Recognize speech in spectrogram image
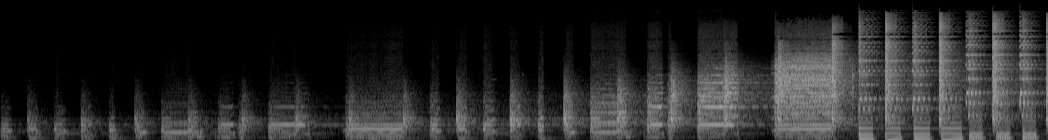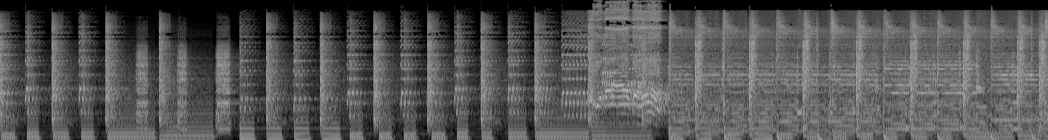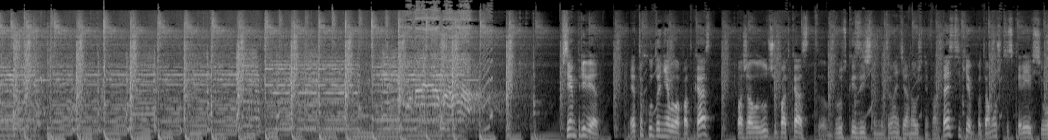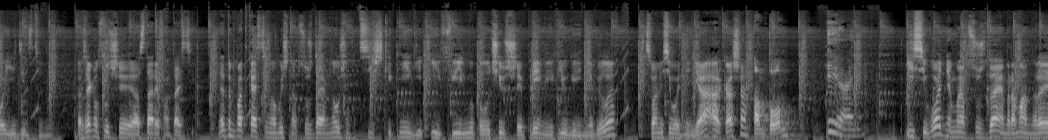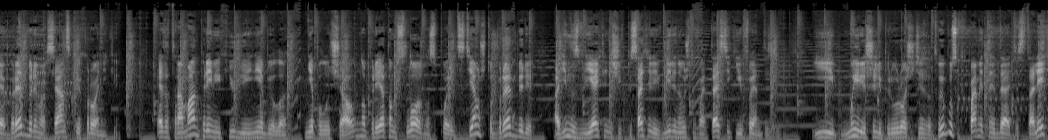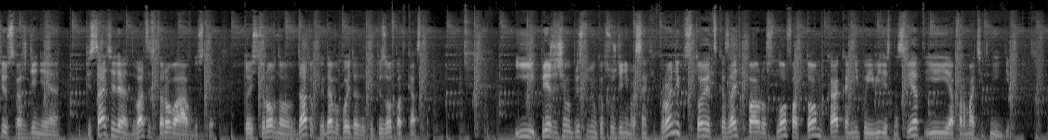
Thank you. Всем привет! Это «Худо не было» подкаст, пожалуй, лучший подкаст в русскоязычном интернете о научной фантастике, потому что, скорее всего, единственный. Во всяком случае, о старой фантастике. На этом подкасте мы обычно обсуждаем научно-фантастические книги и фильмы, получившие премии Хьюга и Небюла. С вами сегодня я, Аркаша. Антон. И Аня. И сегодня мы обсуждаем роман Рэя Брэдбери «Марсианские хроники». Этот роман премии Хьюги и Небюла не получал, но при этом сложно спорить с тем, что Брэдбери – один из влиятельнейших писателей в мире научной фантастики и фэнтези. И мы решили приурочить этот выпуск к памятной дате, столетию с рождения писателя 22 августа, то есть ровно в дату, когда выходит этот эпизод подкаста. И прежде чем мы приступим к обсуждению «Марсианских хроник», стоит сказать пару слов о том, как они появились на свет и о формате книги.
